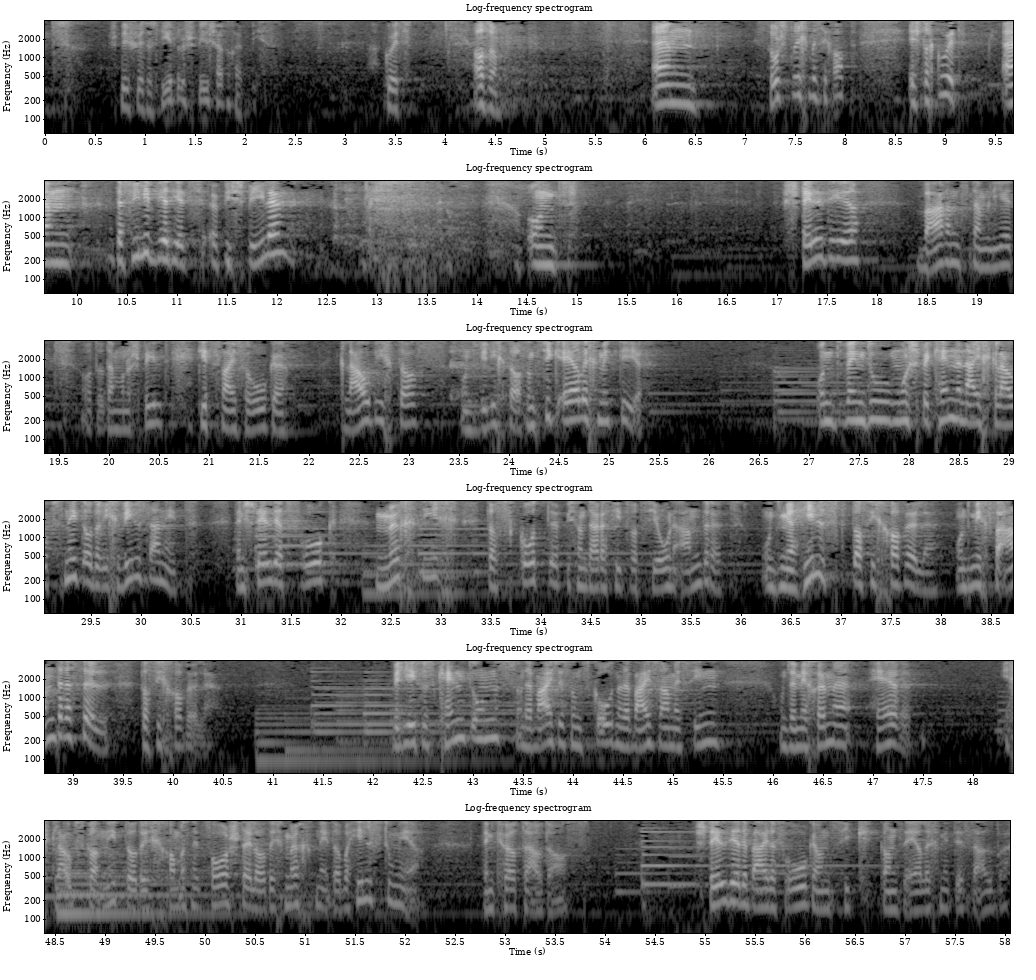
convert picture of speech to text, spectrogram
spielst du jetzt ein Lied oder spielst du einfach etwas? Gut. Also. Ähm, so spricht man sich ab. Ist doch gut. Ähm, der Philipp wird jetzt etwas spielen. Und stell dir während dem Lied oder dem, was er spielt, die zwei Fragen. Glaube ich das und will ich das? Und sei ehrlich mit dir. Und wenn du musst bekennen, nein, ich glaube es nicht oder ich will es auch nicht, dann stell dir die Frage, möchte ich, dass Gott etwas an dieser Situation ändert und mir hilft, dass ich kann wollen und mich verändern soll, dass ich kann wollen. Weil Jesus kennt uns und er weiß, wie es uns geht und er weiß, wer wir sind. Und wenn wir kommen, Herr, ich glaube es gerade nicht oder ich kann mir es nicht vorstellen oder ich möchte nicht, aber hilf du mir, dann gehört auch das. Stell dir die beiden Fragen und sei ganz ehrlich mit dir selber.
